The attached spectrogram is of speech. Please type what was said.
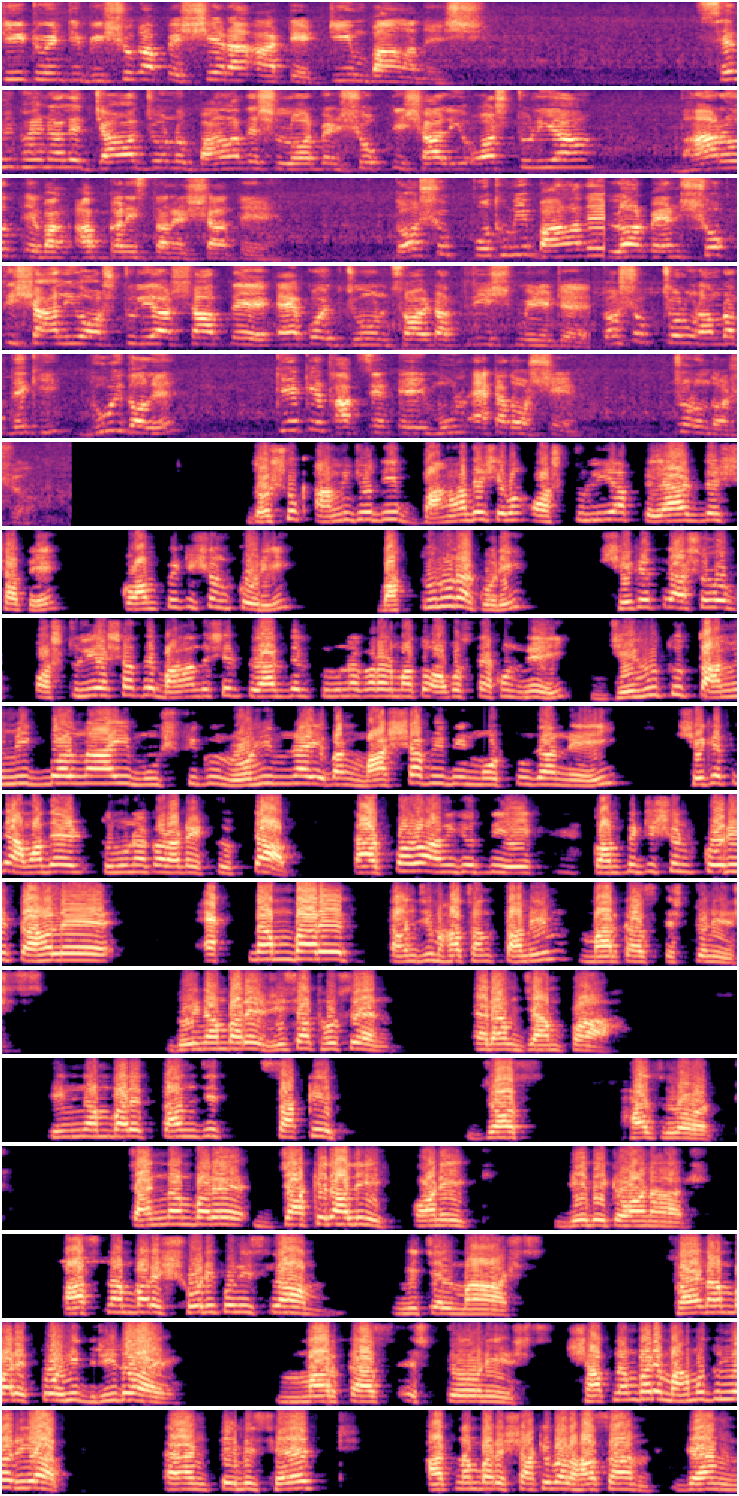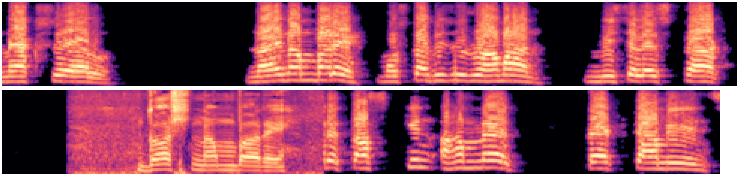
T twenty বিশ্বকাপের সেরা আটে টিম বাংলাদেশ। সেমিফাইনালে যাওয়ার জন্য বাংলাদেশ লড়বেন শক্তিশালী অস্ট্রেলিয়া, ভারত এবং আফগানিস্তানের সাথে। দর্শক, প্রথমেই বাংলাদেশ লড়বেন শক্তিশালী অস্ট্রেলিয়ার সাথে একই জুন ছয়টা ত্রিশ মিনিটে। দর্শক, চলুন আমরা দেখি দুই দলে কে কে থাকছেন এই মূল একাদশে। চলুন দর্শক। দর্শক, আমি যদি বাংলাদেশ এবং অস্ট্রেলিয়া প্লেয়ারদের সাথে কম্পিটিশন করি বা তুলনা করি, সেক্ষেত্রে আসলে অস্ট্রেলিয়ার সাথে বাংলাদেশের প্লেয়ারদের তুলনা করার মতো অবস্থা এখন নেই। যেহেতু তামিম ইকবল নাই, মুশফিকুর রহিম নাই এবং মাশরাফি বিন মর্তুজা নেই, সেক্ষেত্রে আমাদের তুলনা করাটা একটু টাফ তারপরও আমি যদি কম্পিটিশন করি, তাহলে এক নম্বরে তানজিম হাসান তামিম, মার্কাস স্টোনিস। দুই নম্বরে রিসাদ হোসেন, অ্যাডাম জাম্পা। তিন নম্বরে তানজিদ সাকিব, জস হ্যাজলট। চার নম্বরে জাকের আলী, অনিক, ডেভিড ওয়ার্নার। পাঁচ নম্বরে শরীফুল ইসলাম, মিচেল মার্স ছয় নম্বরে তহিদ হৃদয়, মার্কাস স্টোনিস। সাত নম্বরে Mahmudullah Riyad and Travis Head আট নম্বরে সাকিব আল হাসান, গ্র্যান্ড ম্যাক্সওয়েল। নয় নম্বরে মোস্তাফিজুর রহমান, মিচেল স্টার্ক। দশ নম্বরে। Taskin Ahmed, Pat Cummins.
